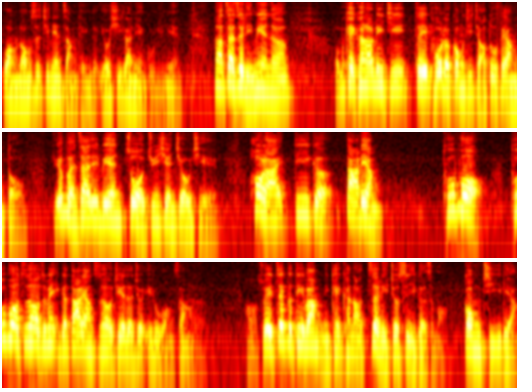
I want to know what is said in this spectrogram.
网龙是今天涨停的游戏概念股里面，那在这里面呢，我们可以看到利基这一波的攻击角度非常陡，原本在这边做均线纠结。后来第一个大量突破，突破之后这边一个大量之后，接着就一路往上了。好，所以这个地方你可以看到，这里就是一个什么供给量，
